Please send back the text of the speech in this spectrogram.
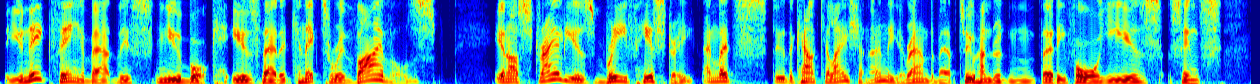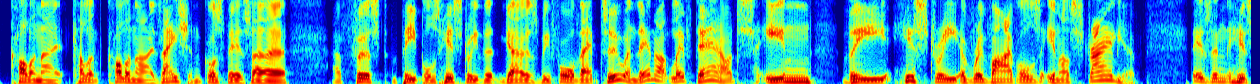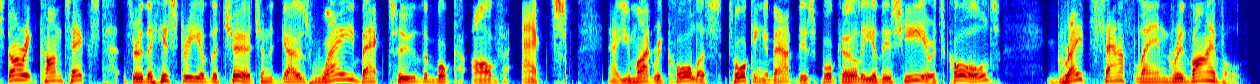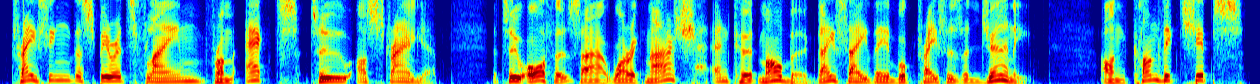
The unique thing about this new book is that it connects revivals in Australia's brief history, and let's do the calculation, only around about 234 years since coloni- colonisation. Of course, there's a uh, First Peoples history that goes before that too, and they're not left out in the history of revivals in Australia. There's an historic context through the history of the church, and it goes way back to the book of Acts. Now, you might recall us talking about this book earlier this year. It's called Great Southland Revival Tracing the Spirit's Flame from Acts to Australia. The two authors are Warwick Marsh and Kurt Mahlburg. They say their book traces a journey on convict ships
